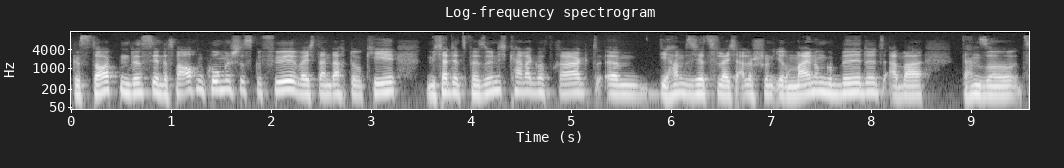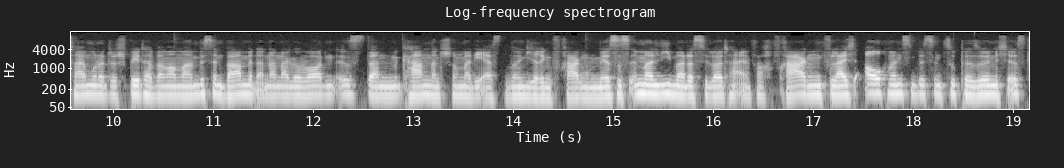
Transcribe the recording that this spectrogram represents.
gestalkt ein bisschen. Das war auch ein komisches Gefühl, weil ich dann dachte, okay, mich hat jetzt persönlich keiner gefragt. Ähm, die haben sich jetzt vielleicht alle schon ihre Meinung gebildet, aber dann so zwei Monate später, wenn man mal ein bisschen warm miteinander geworden ist, dann kamen dann schon mal die ersten neugierigen Fragen. Und mir ist es immer lieber, dass die Leute einfach fragen, vielleicht auch, wenn es ein bisschen zu persönlich ist,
